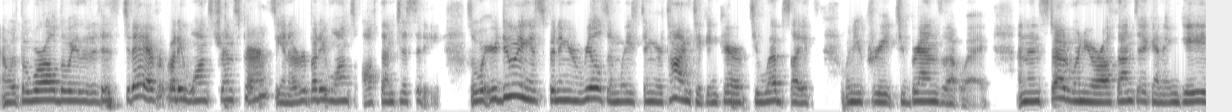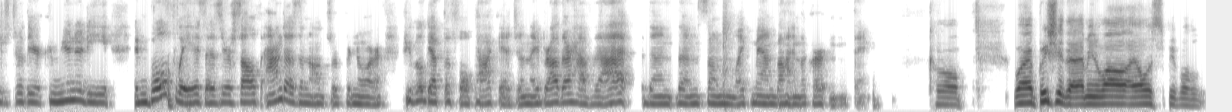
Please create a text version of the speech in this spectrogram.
And with the world the way that it is today, everybody wants transparency and everybody wants authenticity. So what you're doing is spinning your wheels and wasting your time taking care of two websites when you create two brands that way. And instead, when you're authentic and engaged with your community in both ways, as yourself and as an entrepreneur, people get the full package and they'd rather have that than, than some like man behind the curtain thing. Cool. Well, I appreciate that. I mean, while I always see people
